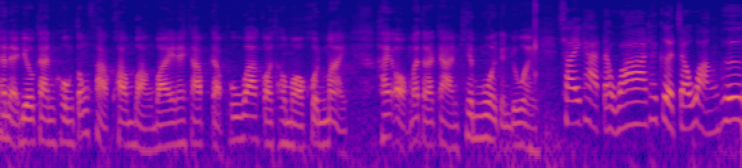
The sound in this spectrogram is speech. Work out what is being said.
ขณะเดียวกันคงต้องฝากความหวังไว้นะครับกับผู้ว่ากทมคนใหม่ ให้ออกมาตรการเข้มงวดกันด้วย ใช่ค่ะ แต่ว่าถ้าเกิดจะหวังพึ่ง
